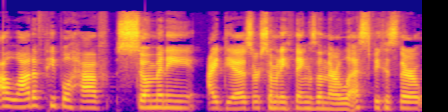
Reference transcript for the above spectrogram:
a lot of people have so many ideas or so many things on their list because they're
